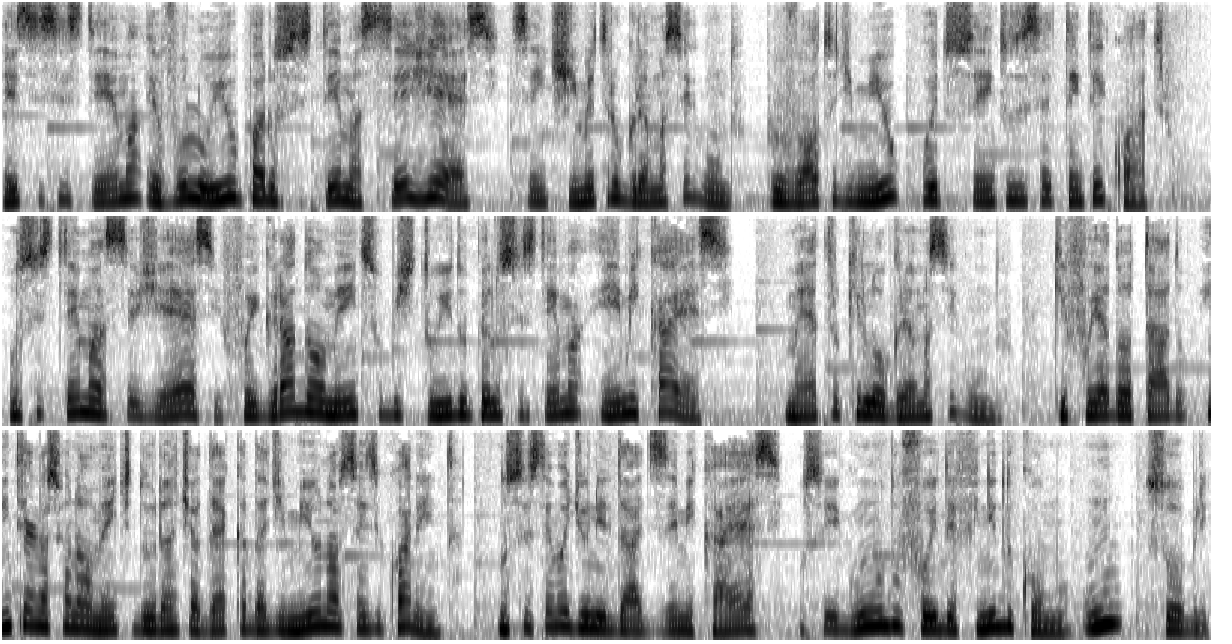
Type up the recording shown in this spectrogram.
Esse sistema evoluiu para o sistema CGS, centímetro grama segundo, por volta de 1874. O sistema CGS foi gradualmente substituído pelo sistema MKS, metro quilograma segundo que foi adotado internacionalmente durante a década de 1940. No sistema de unidades MKS, o segundo foi definido como 1 sobre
